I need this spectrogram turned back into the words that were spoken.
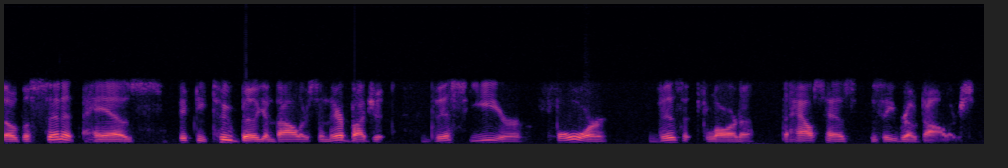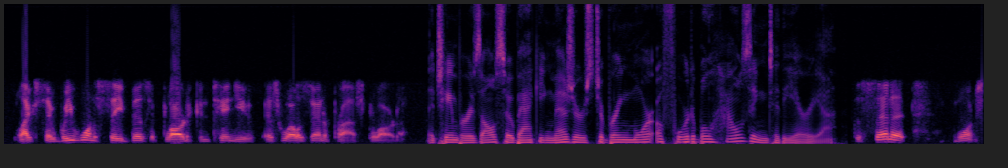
So the Senate has $52 billion in their budget this year for Visit Florida. The House has zero dollars. Like I said, we want to see Visit Florida continue as well as Enterprise Florida. The Chamber is also backing measures to bring more affordable housing to the area. The Senate wants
